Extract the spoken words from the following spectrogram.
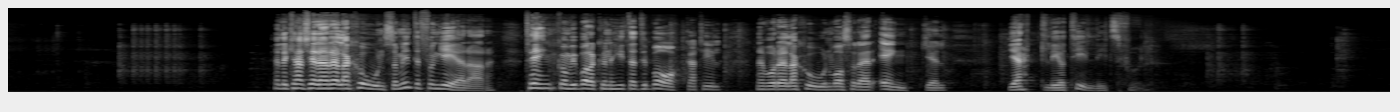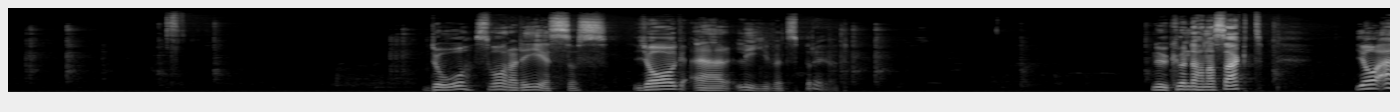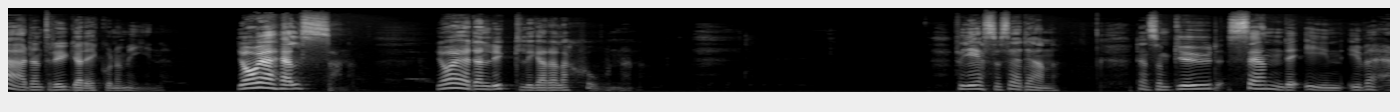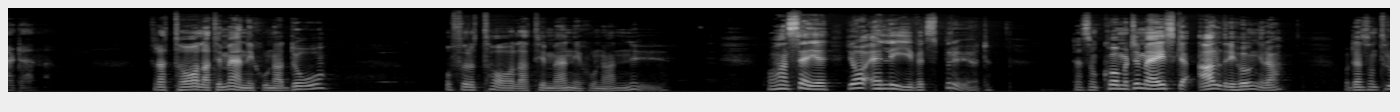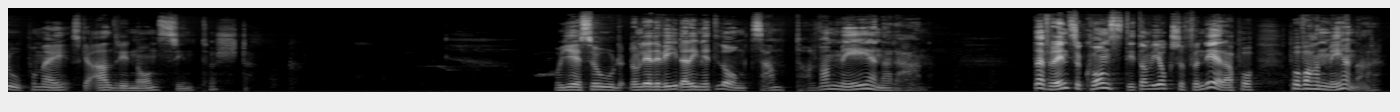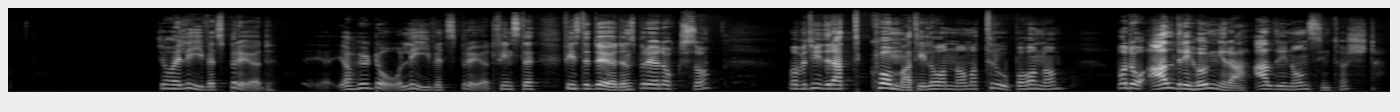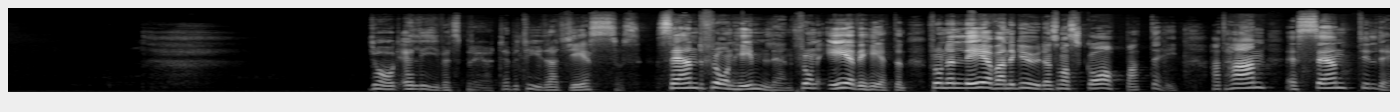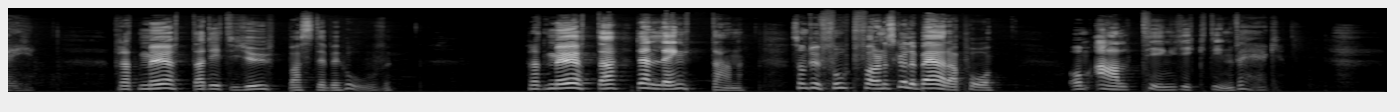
Eller kanske är det en relation som inte fungerar. Tänk om vi bara kunde hitta tillbaka till när vår relation var så där enkel, hjärtlig och tillitsfull. Då svarade Jesus, jag är livets bröd. Nu kunde han ha sagt, jag är den tryggade ekonomin. Jag är hälsan. Jag är den lyckliga relationen. För Jesus är den, den som Gud sände in i världen för att tala till människorna då och för att tala till människorna nu. Och han säger, jag är livets bröd. Den som kommer till mig ska aldrig hungra och den som tror på mig ska aldrig någonsin törsta. Och Jesu ord de leder vidare in i ett långt samtal. Vad menade han? Därför är det inte så konstigt om vi också funderar på, på vad han menar. Jag är livets bröd. Ja, hur då? Livets bröd? Finns det, finns det dödens bröd också? Vad betyder det att komma till honom, att tro på honom? Vad då aldrig hungra, aldrig någonsin törsta? Jag är livets bröd. Det betyder att Jesus, sänd från himlen, från evigheten, från den levande guden som har skapat dig, att han är sänd till dig för att möta ditt djupaste behov. För att möta den längtan som du fortfarande skulle bära på om allting gick din väg.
